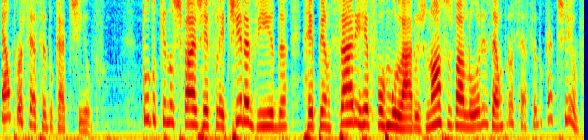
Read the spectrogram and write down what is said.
é um processo educativo. Tudo que nos faz refletir a vida, repensar e reformular os nossos valores é um processo educativo.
